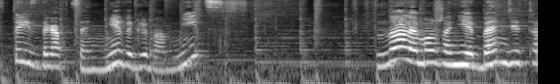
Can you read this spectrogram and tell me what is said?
W tej zdrabce nie wygrywam nic. No ale może nie będzie to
